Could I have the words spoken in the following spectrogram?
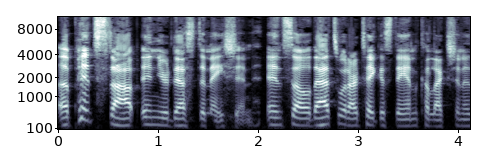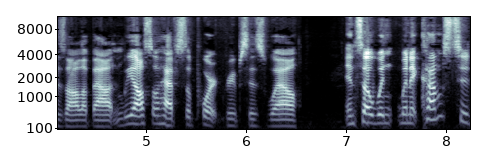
a pit stop in your destination. And so that's what our Take a Stand collection is all about. And we also have support groups as well. And so when, when it comes to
